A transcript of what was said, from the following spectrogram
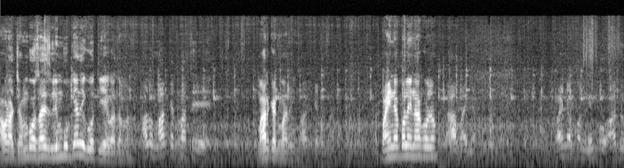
આવડા જમ્બો સાઈઝ લીંબુ ક્યાંથી ગોતી આવ્યા તમે? આ તો માર્કેટમાંથી. માર્કેટમાંથી? માર્કેટમાં પાઇનેપલ નાખો છો? હા પાઇનેપલ પાઇનેપલ લીંબુ આદુ.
